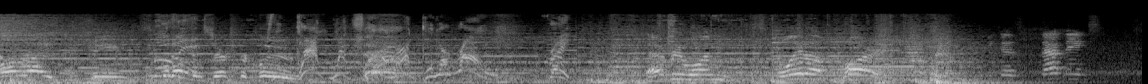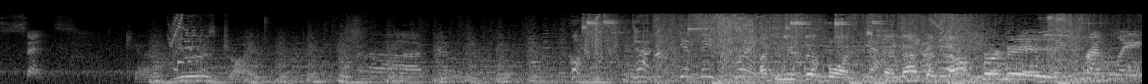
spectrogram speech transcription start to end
Alright, team, split up and search for clues. Right. Everyone, split apart! Because that makes sense. Can I use drive? Uh, Give me strength. I can use this one, and that's enough for me! friendly.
